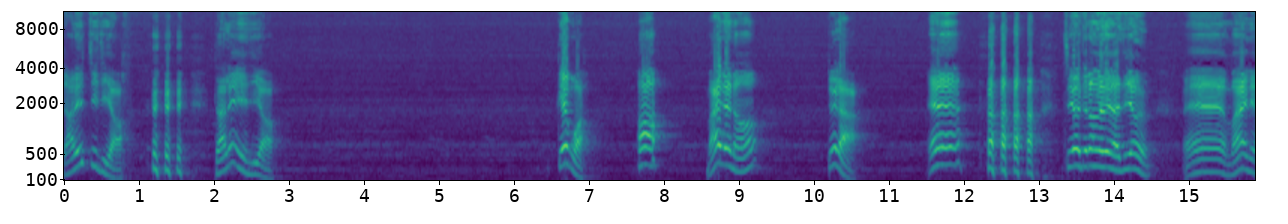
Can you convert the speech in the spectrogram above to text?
ဒါလေးကြည့်ကြည့်အောင်ဒါလေးရင်ကြည့်အောင်ကဲကွာဟာမိုက်တယ်နော်တွေ့လား အဲကြည့်အောင်ကျွန်တော်မလေးပါကြည့်အောင်အဲမိုက်နေ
